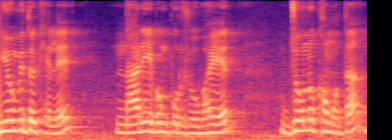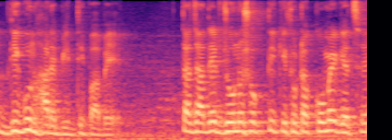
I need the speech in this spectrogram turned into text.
নিয়মিত খেলে নারী এবং পুরুষ উভয়ের যৌন ক্ষমতা দ্বিগুণ হারে বৃদ্ধি পাবে। তা যাদের যৌনশক্তি কিছুটা কমে গেছে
